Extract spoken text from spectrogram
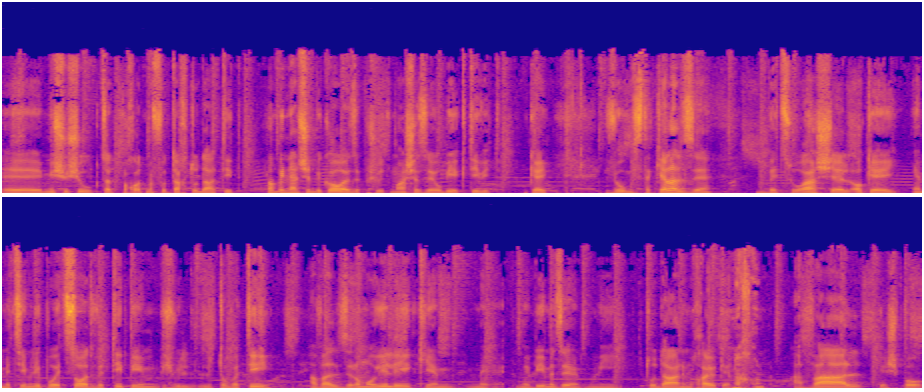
כמישהו שהוא קצת פחות מפותח תודעתית, לא בעניין של ביקורת, זה פשוט מה שזה אובייקטיבית, אוקיי? והוא מסתכל על זה בצורה של, אוקיי, הם מציעים לי פה עצות וטיפים בשביל לטובתי, אבל זה לא מועיל לי כי הם מביעים את זה מתודעה נמוכה יותר. נכון. אבל יש פה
